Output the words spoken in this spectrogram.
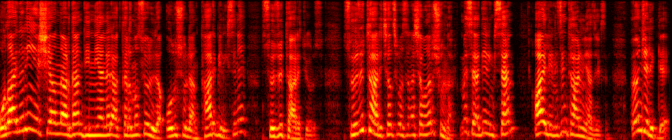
Olayların yaşayanlardan dinleyenlere aktarılması yoluyla oluşturulan tarih bilgisine sözlü tarih diyoruz. Sözlü tarih çalışmasının aşamaları şunlar. Mesela diyelim ki sen ailenizin tarihini yazacaksın. Öncelikle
